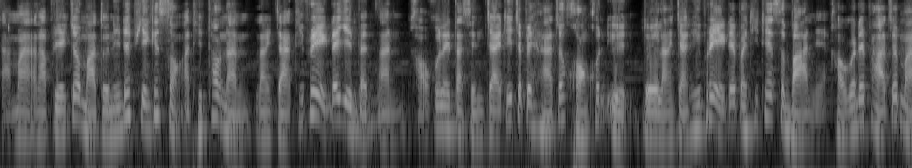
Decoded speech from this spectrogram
สามารถรับเลี้ยงเจ้าหมาตัวนี้ได้เพียงแค่ 2 อาทิตย์เท่านั้น หลังจากที่พระเอกได้ยินแบบนั้น เขาก็เลยตัดสินใจที่จะไปหาเจ้าของคนอื่น โดยหลังจากที่พระเอกได้ไปที่เทศบาลเนี่ยเขาก็ได้พาเจ้าหมา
